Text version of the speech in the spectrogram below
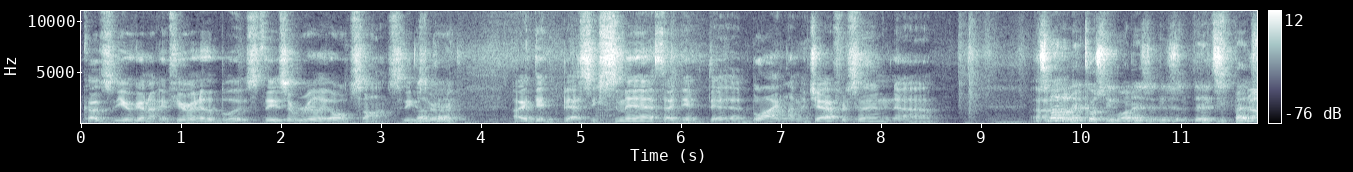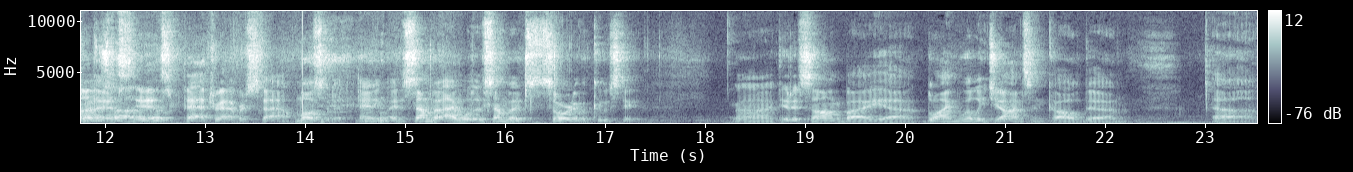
Because you're gonna, if you're into the blues, these are really old songs. These Okay. are. I did Bessie Smith. I did uh, Blind Lemon Jefferson. It's not an acoustic one, is it it's Pat no, Travers it's, style. it's Pat Travers style. Most of it, anyway. Some of it, I will, some of it's sort of acoustic. Uh, I did a song by uh, Blind Willie Johnson called. Um, uh,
